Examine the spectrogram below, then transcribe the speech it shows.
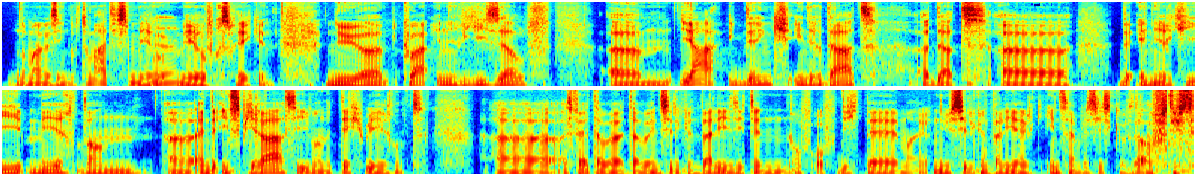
normaal gezien automatisch meer, meer over spreken. Nu, uh, qua energie zelf, um, ja, ik denk inderdaad dat uh, de energie meer van, uh, en de inspiratie van de techwereld, uh, het feit dat we, dat we in Silicon Valley zitten, of, of dichtbij, maar nu Silicon Valley eigenlijk in San Francisco zelf, dus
